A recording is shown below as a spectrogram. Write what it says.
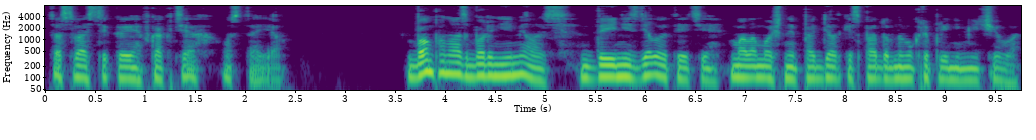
со свастикой в когтях устоял. Бомб у нас более не имелось, да и не сделают эти маломощные подделки с подобным укреплением ничего.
